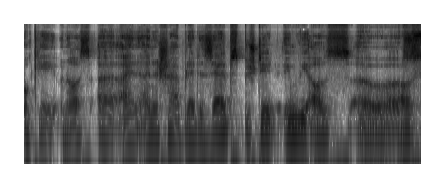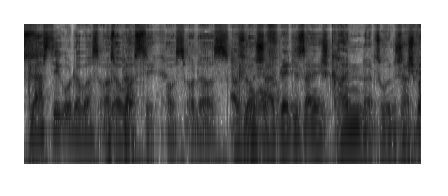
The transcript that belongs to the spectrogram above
Okay, und aus äh, eine, eine Scheiblette selbst besteht irgendwie aus, äh, aus, Aus- Plastik oder was? aus oder Plastik. Was? Aus, oder aus Also eine Scheiblette ist eigentlich keine Natur. Eine Ich Scheiblette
